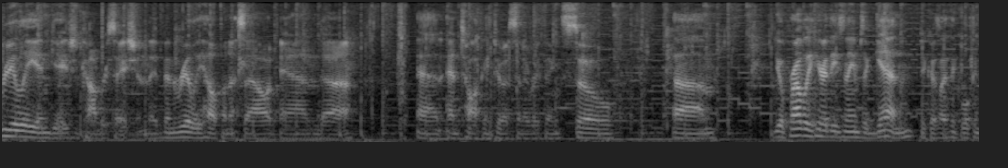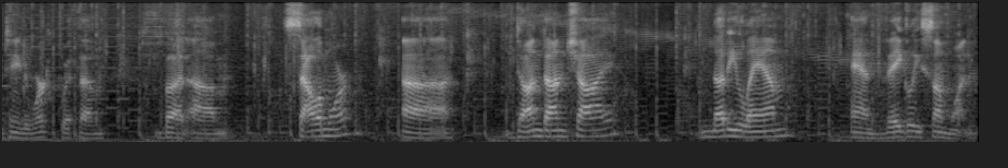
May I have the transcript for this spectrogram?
really engaged in conversation. They've been really helping us out and uh, and and talking to us and everything. So um, you'll probably hear these names again because I think we'll continue to work with them. But um, Salamor, uh, DonDon Chai, Nutty Lamb, and Vaguely Someone.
